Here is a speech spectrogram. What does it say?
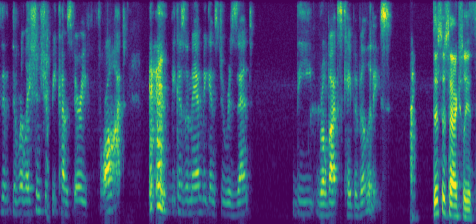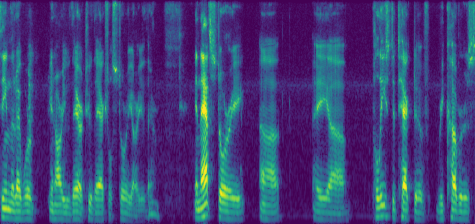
the, the relationship becomes very fraught because the man begins to resent the robot's capabilities. this is actually a theme that I work in Are You There too, the actual story Are You There? In that story, uh, a uh, police detective recovers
